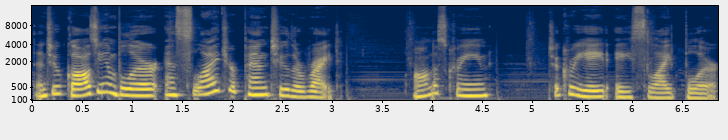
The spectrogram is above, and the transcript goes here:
then to Gaussian blur and slide your pen to the right on the screen to create a slight blur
